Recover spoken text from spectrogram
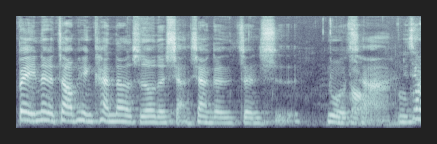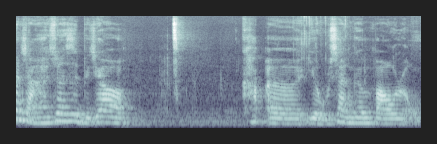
被那个照片看到的时候的想象跟真实的落差，你这样讲还算是比较，靠呃友善跟包容。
